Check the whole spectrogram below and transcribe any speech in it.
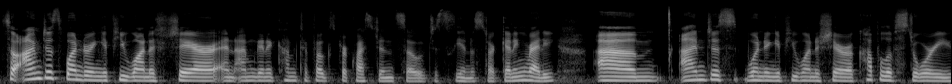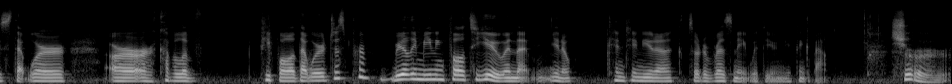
so I'm just wondering if you want to share, and I'm going to come to folks for questions. So just you know start getting ready. Um, I'm just wondering if you want to share a couple of stories that were, or a couple of people that were just pr- really meaningful to you and that you know continue to sort of resonate with you and you think about Sure.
